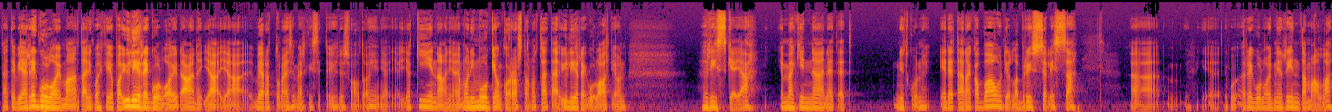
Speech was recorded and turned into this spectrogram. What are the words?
päteviä reguloimaan tai niin kuin ehkä jopa ylireguloidaan ja, ja verrattuna esimerkiksi sitten Yhdysvaltoihin ja, ja, ja Kiinaan. Ja moni muukin on korostanut tätä yliregulaation riskejä. Ja mäkin näen, että, että nyt kun edetään aika vauhdilla Brysselissä ää, niin reguloinnin rintamalla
